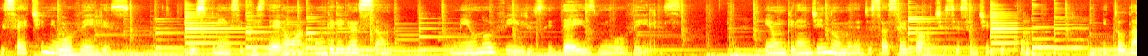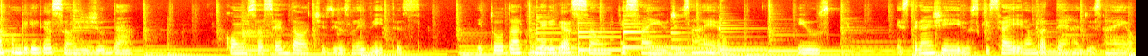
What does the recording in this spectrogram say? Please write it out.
e sete mil ovelhas os príncipes deram à congregação mil novilhos e dez mil ovelhas. E um grande número de sacerdotes se santificou, e toda a congregação de Judá, com os sacerdotes e os levitas, e toda a congregação que saiu de Israel, e os estrangeiros que saíram da terra de Israel,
